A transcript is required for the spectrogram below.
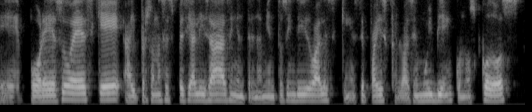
eh, por eso es que hay personas especializadas en entrenamientos individuales que en este país que lo hacen muy bien. Conozco dos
